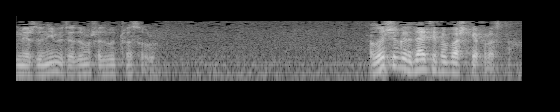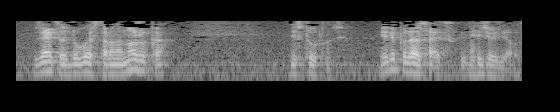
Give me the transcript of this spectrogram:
между ними, то я думаю, что это будет посуд. Лучше, говорит, дайте по башке просто. Взять с другой стороны ножика и стукнуть. Или подождать, нечего делать.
